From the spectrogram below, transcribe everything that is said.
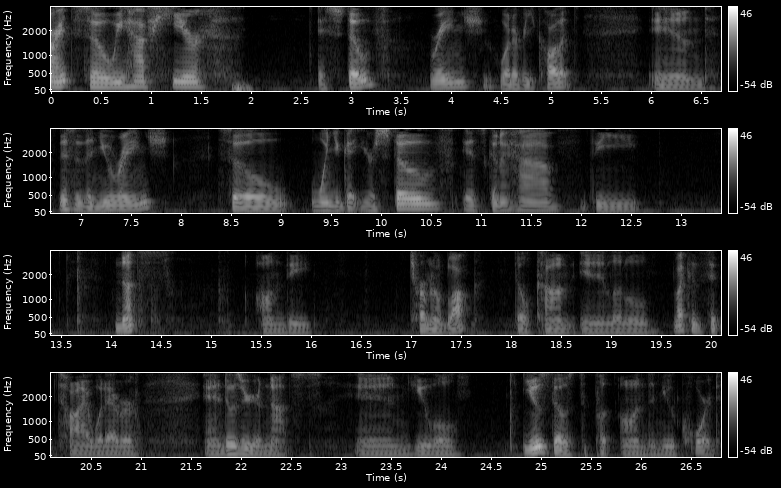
right, so we have here a stove range, whatever you call it, and this is a new range. So when you get your stove, it's going to have the nuts on the terminal block. They'll come in a little, like a zip tie, whatever, and those are your nuts. And you will use those to put on the new cord.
